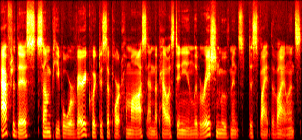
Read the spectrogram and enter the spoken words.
After this, some people were very quick to support Hamas and the Palestinian liberation movements despite the violence.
